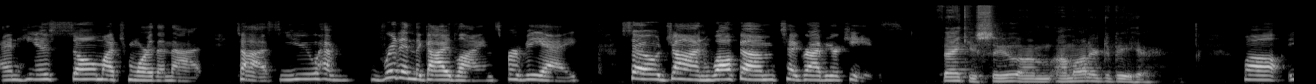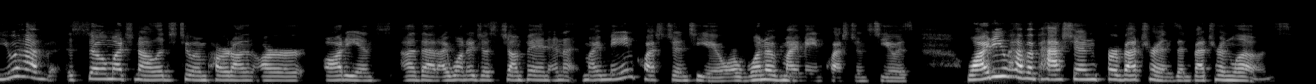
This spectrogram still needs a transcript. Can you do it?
and he is so much more than that to us. You have written the guidelines for VA. So, John, welcome to Grab Your Keys. Thank you, Sue. I'm I'm honored to be here. Well, you have so much knowledge to impart on our audience uh, that I want to just jump in. And uh, my main question to you, or one of my main questions to you, is why do you have a passion for veterans and veteran loans?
